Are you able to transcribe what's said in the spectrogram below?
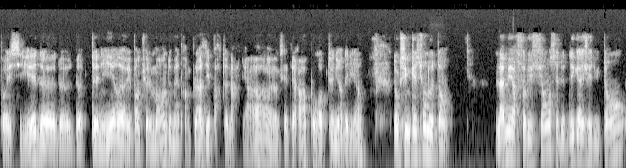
pour essayer d'obtenir de, éventuellement de mettre en place des partenariats, euh, etc. pour obtenir des liens. Donc c'est une question de temps. La meilleure solution, c'est de dégager du temps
